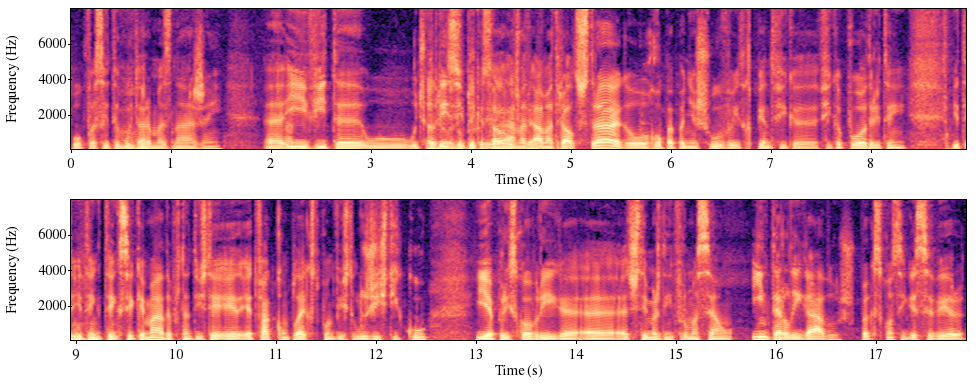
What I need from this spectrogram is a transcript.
o que facilita muito uhum. a armazenagem Uh, e evita o, o desperdício. Há, há, material que se estraga, ou a roupa apanha chuva e de repente fica, fica podre e, tem, e, tem, uhum. tem, tem, que ser queimada. Portanto, isto é, é, é, de facto complexo do ponto de vista logístico e é por isso que obriga a, a sistemas de informação interligados para que se consiga saber uh,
